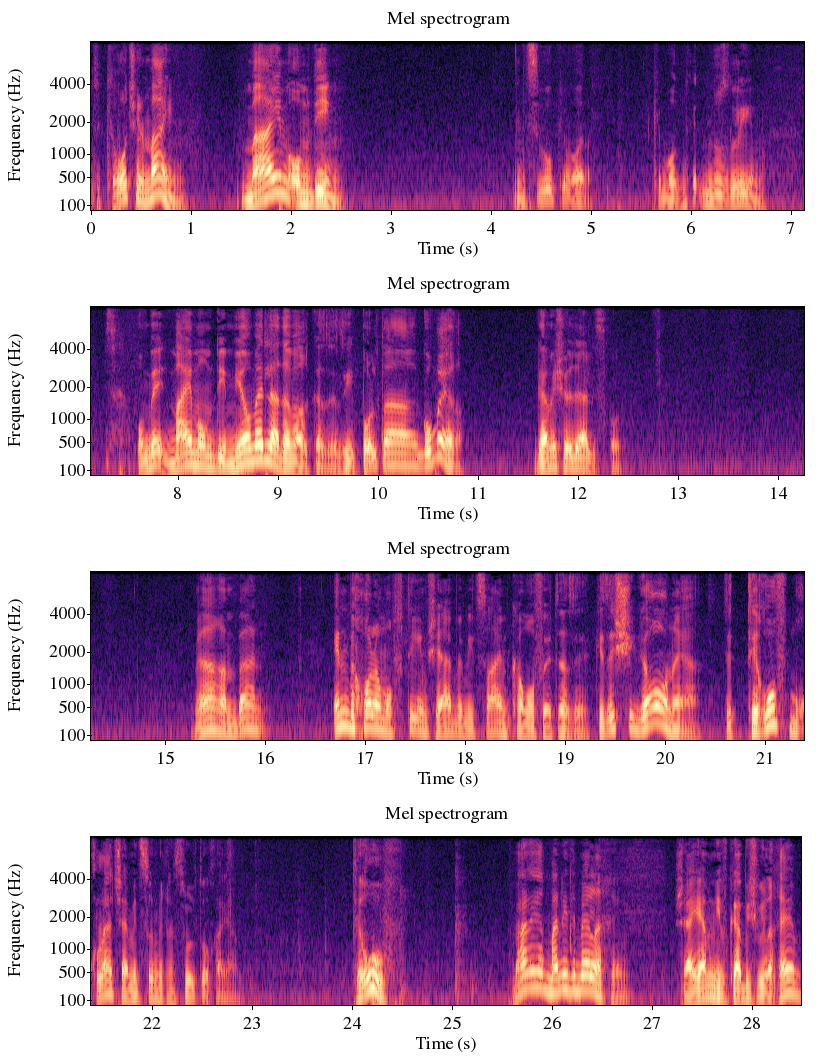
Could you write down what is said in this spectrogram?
זה קירות של מים. מים עומדים. ניצבו כמו, כמו נוזלים. עומד, מים עומדים. מי עומד לדבר כזה? זה ייפול את הגומר. גם מי שיודע לשחות. אומר הרמב"ן, אין בכל המופתים שהיה במצרים כמופת הזה, כי זה שיגעון היה. זה טירוף מוחלט שהמצרים נכנסו לתוך הים. טירוף. מה, מה נדמה לכם? שהים נבקע בשבילכם?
